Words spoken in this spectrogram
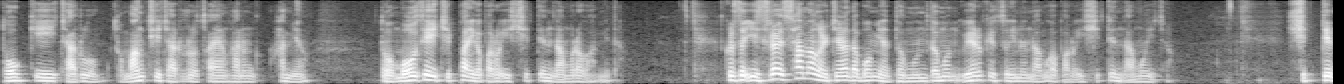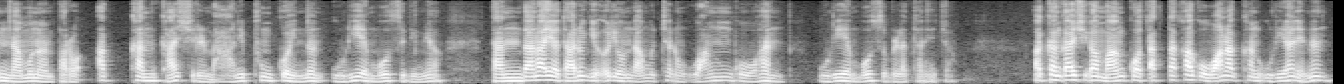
도끼 자루, 또 망치 자루로 사용하는 하며 또 모세의 지팡이가 바로 이 시된 나무라고 합니다. 그래서 이스라엘 사망을 지나다 보면 드문드문 외롭게 써 있는 나무가 바로 이 시된 나무이죠. 시댐 나무는 바로 악한 가시를 많이 품고 있는 우리의 모습이며 단단하여 다루기 어려운 나무처럼 완고한 우리의 모습을 나타내죠. 악한 가시가 많고 딱딱하고 완악한 우리 안에는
